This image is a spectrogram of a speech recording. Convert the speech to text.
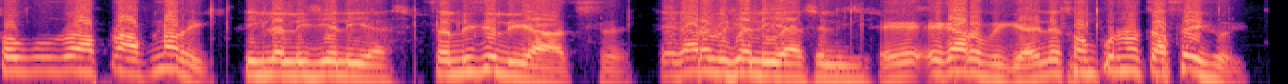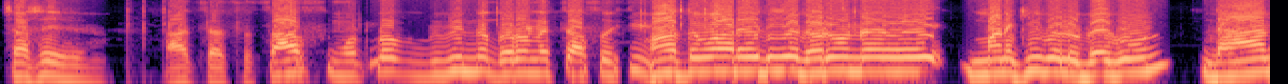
সব আপনার আপনারই? এগুলা লিজে লিয়ে আছে। লিজে লিয়ে আছে। এগারো বিঘা লিয়ে আছে লিজে। এগারো বিঘা এলে সম্পূর্ণ চাষেই হয়। চাষে আচ্ছা আচ্ছা চাষ মতলব বিভিন্ন ধরনের চাষ হয় কি? হ্যাঁ তোমার এদিকে ধরুন ওই মানে কি বলব বেগুন ধান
